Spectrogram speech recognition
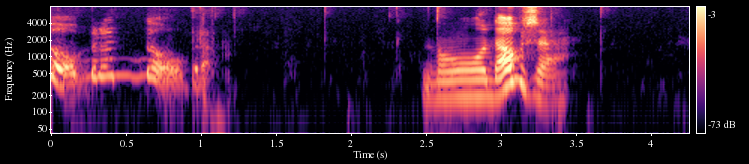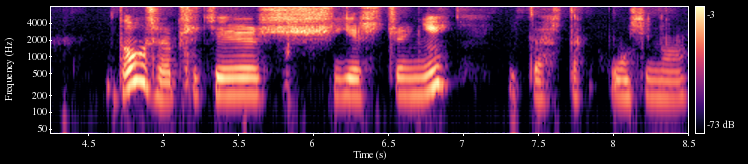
Dobra, dobra. No dobrze. Dobrze, przecież jeszcze nie jest aż tak późno.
